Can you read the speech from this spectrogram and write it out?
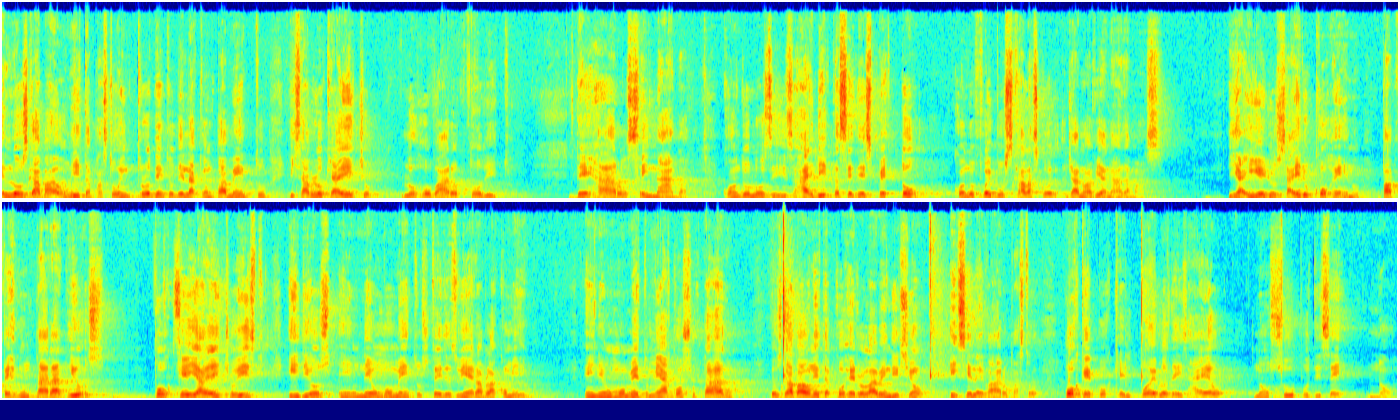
Los gabaonitas, pastor, entrou dentro do acampamento e sabe o que ha hecho? Lo roubaram todito. Deixaram sem nada. Quando os israelitas se despertou, quando foi buscar as coisas, já não havia nada mais. E aí eles saíram correndo para perguntar a Deus por que ha hecho isto. E Deus, em nenhum momento vocês vieram falar comigo, em nenhum momento me ha consultado. E os gabaonitas correram a bendição e se levaram, pastor. Por quê? Porque o povo de Israel não supo dizer não.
